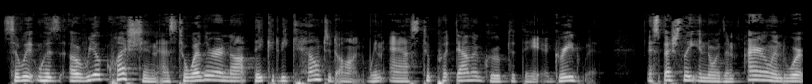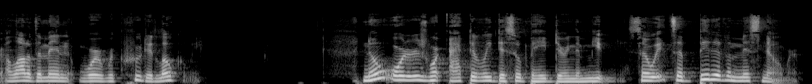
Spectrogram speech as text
So it was a real question as to whether or not they could be counted on when asked to put down the group that they agreed with, especially in Northern Ireland where a lot of the men were recruited locally. No orders were actively disobeyed during the mutiny, so it's a bit of a misnomer.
